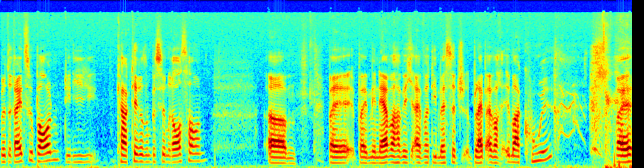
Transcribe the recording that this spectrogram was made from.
mit reinzubauen, die die Charaktere so ein bisschen raushauen. Ähm, bei, bei Minerva habe ich einfach die Message, bleib einfach immer cool. Weil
